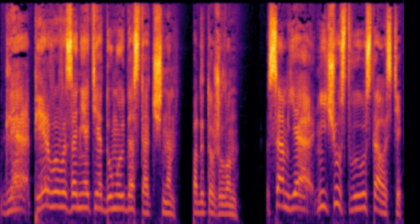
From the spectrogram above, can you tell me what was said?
«Для первого занятия, думаю, достаточно», — подытожил он. «Сам я не чувствую усталости,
